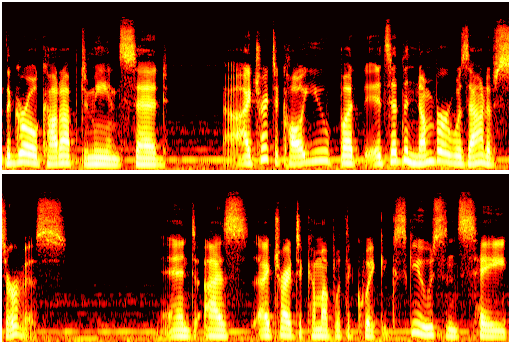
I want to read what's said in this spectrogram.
the girl caught up to me and said, I tried to call you, but it said the number was out of service. And as I tried to come up with a quick excuse and say,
